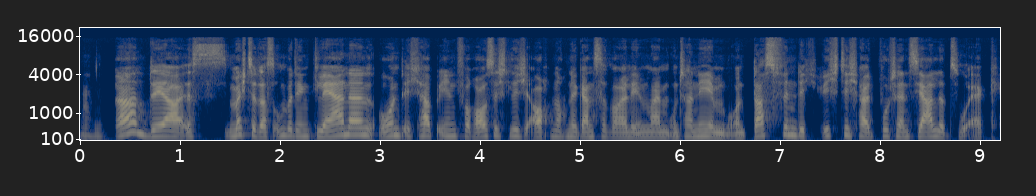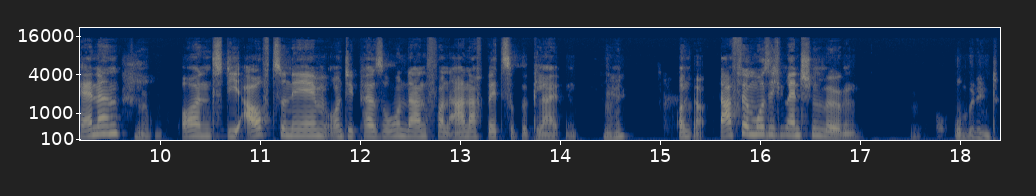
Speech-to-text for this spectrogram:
Mhm. Ja, der ist, möchte das unbedingt lernen und ich habe ihn voraussichtlich auch noch eine ganze Weile in meinem Unternehmen. Und das finde ich wichtig, halt Potenziale zu erkennen mhm. und die aufzunehmen und die Person dann von A nach B zu begleiten. Mhm. Und ja. dafür muss ich Menschen mögen. Unbedingt.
